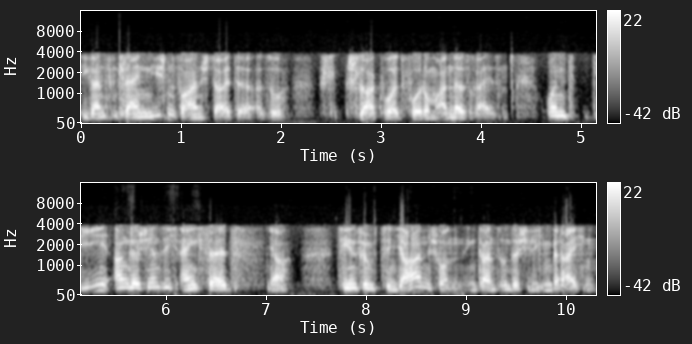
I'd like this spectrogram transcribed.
die ganzen kleinen Nischenveranstalter, also Schlagwort Forum Andersreisen. Und die engagieren sich eigentlich seit ja, 10, 15 Jahren schon in ganz unterschiedlichen Bereichen,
